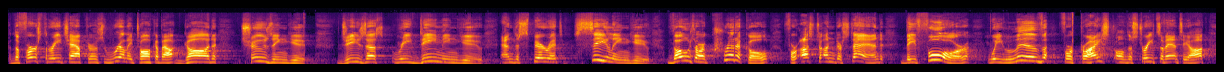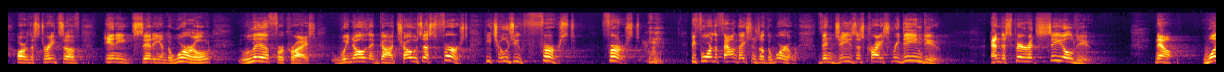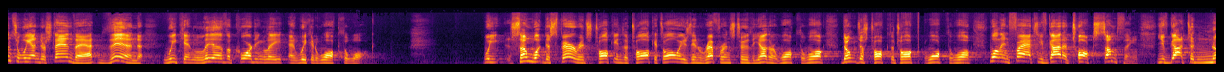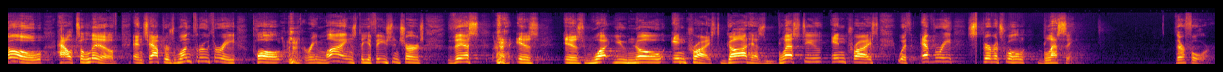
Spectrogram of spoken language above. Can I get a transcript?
The first three chapters really talk about God choosing you, Jesus redeeming you, and the Spirit sealing you. Those are critical for us to understand before we live for Christ on the streets of Antioch or the streets of any city in the world. Live for Christ we know that God chose us first. He chose you first, first, before the foundations of the world. Then Jesus Christ redeemed you, and the Spirit sealed you. Now, once we understand that, then we can live accordingly and we can walk the walk. We somewhat disparage talking the talk. It's always in reference to the other walk the walk. Don't just talk the talk, walk the walk. Well, in fact, you've got to talk something. You've got to know how to live. In chapters 1 through 3, Paul reminds the Ephesian church this is, is what you know in Christ. God has blessed you in Christ with every spiritual blessing. Therefore,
